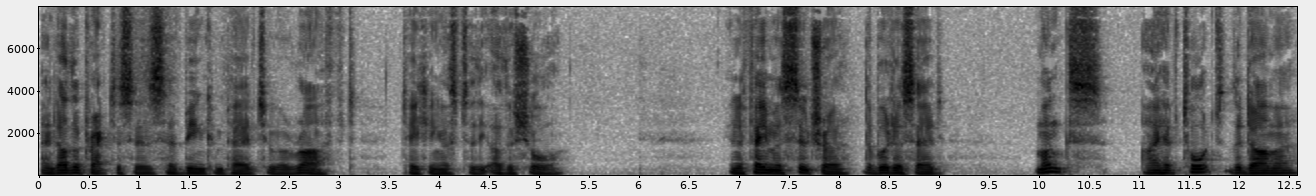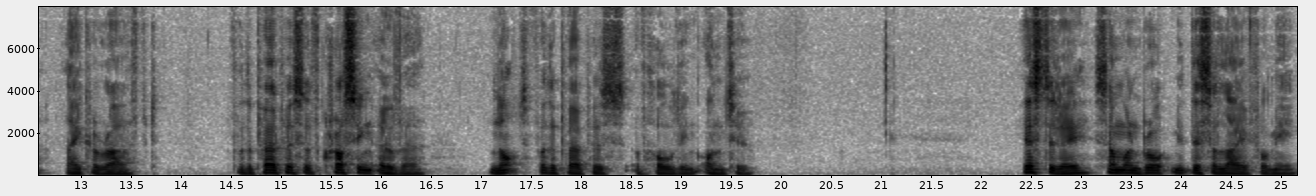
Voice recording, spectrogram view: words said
and other practices have been compared to a raft taking us to the other shore. In a famous sutra, the Buddha said, Monks, I have taught the Dharma like a raft, for the purpose of crossing over, not for the purpose of holding onto. Yesterday, someone brought this alive for me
